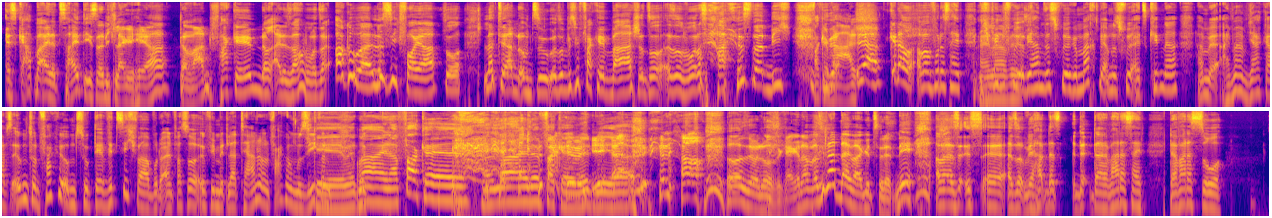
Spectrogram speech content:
es gab mal eine Zeit, die ist noch nicht lange her, da waren Fackeln noch eine Sache, wo man sagt, oh guck mal, lustig Feuer, so Laternenumzug und so ein bisschen Fackelmarsch und so, also wo das alles noch nicht... Fackelmarsch. Ja, genau, aber wo das halt, ich I bin früher, it. wir haben das früher gemacht, wir haben das früher als Kinder, haben wir, einmal im Jahr gab es irgendeinen so einen Fackelumzug, der witzig war, wo du einfach so irgendwie mit Laterne und Fackelmusik Geh und, mit und meiner Fackel, und meine Fackel mit ja, mir. genau. Oh, so losgegangen und haben wir sie Landeimer angezündet. Nee, aber es ist, äh, also wir haben das, da, da war das halt, da war das so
